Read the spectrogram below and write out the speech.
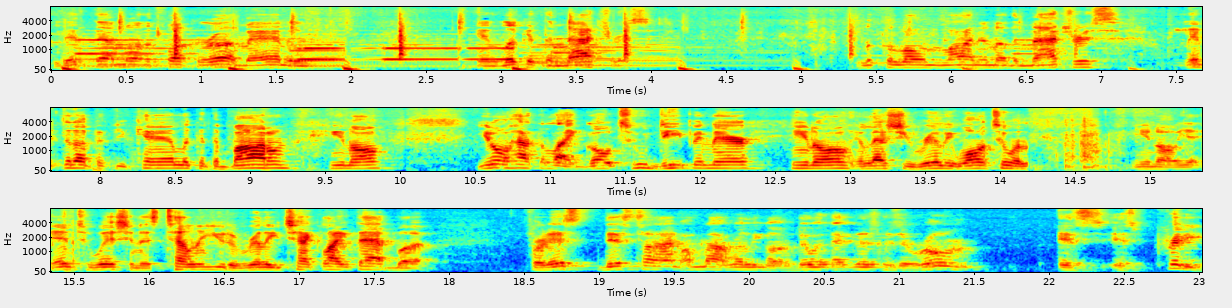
Lift that motherfucker up, man, and and look at the mattress. Look along the lining of the mattress. Lift it up if you can. Look at the bottom. You know, you don't have to like go too deep in there. You know, unless you really want to. And you know, your intuition is telling you to really check like that. But for this this time, I'm not really gonna do it that good because the room is is pretty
